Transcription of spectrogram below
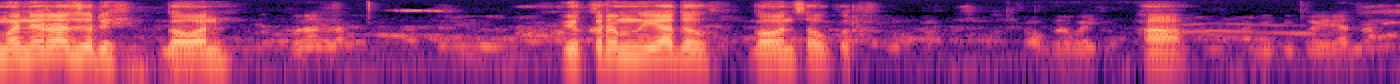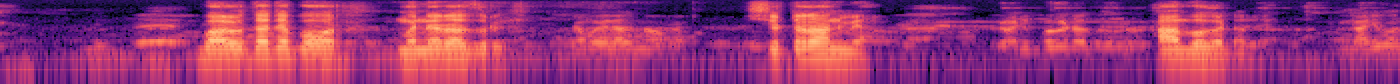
मनेराजुरी गव्हाण. विक्रम यादव गव्हाण सावकर. हा. आणि तू पहिल्यातला? बाळुता पवार मनेराजुरी त्या बैलाचं नाव काय? शिटर हनम्या. गाडी हा बघत गाडीवर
